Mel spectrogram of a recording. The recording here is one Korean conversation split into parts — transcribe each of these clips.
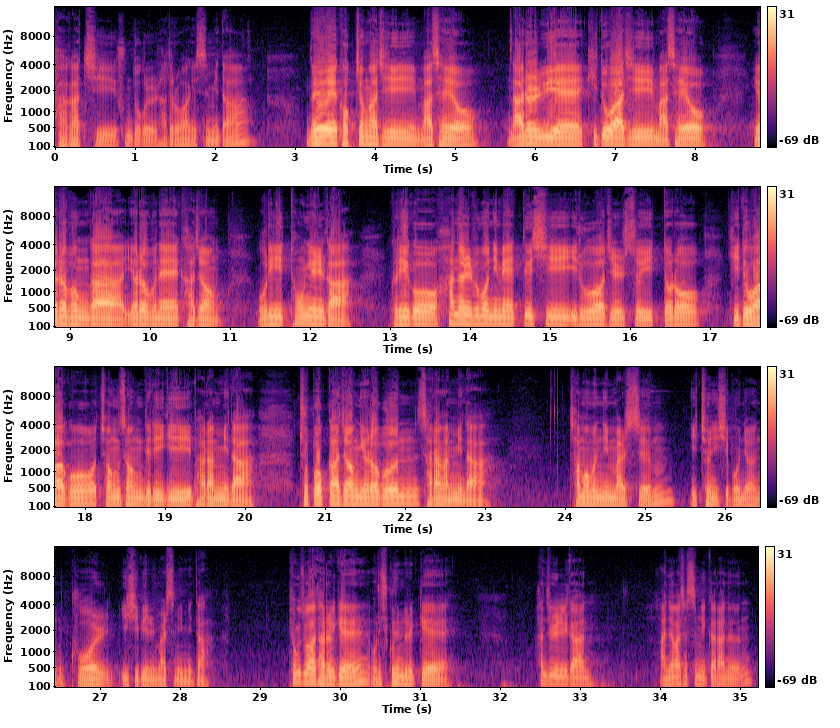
다 같이 훈독을 하도록 하겠습니다. 네, 걱정하지 마세요. 나를 위해 기도하지 마세요. 여러분과 여러분의 가정, 우리 통일가, 그리고 하늘 부모님의 뜻이 이루어질 수 있도록 기도하고 정성 드리기 바랍니다. 축복 가정 여러분 사랑합니다. 참어머님 말씀 2025년 9월 20일 말씀입니다. 평소와 다르게 우리 식구님들께 한 주일간 안녕하셨습니까? 라는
